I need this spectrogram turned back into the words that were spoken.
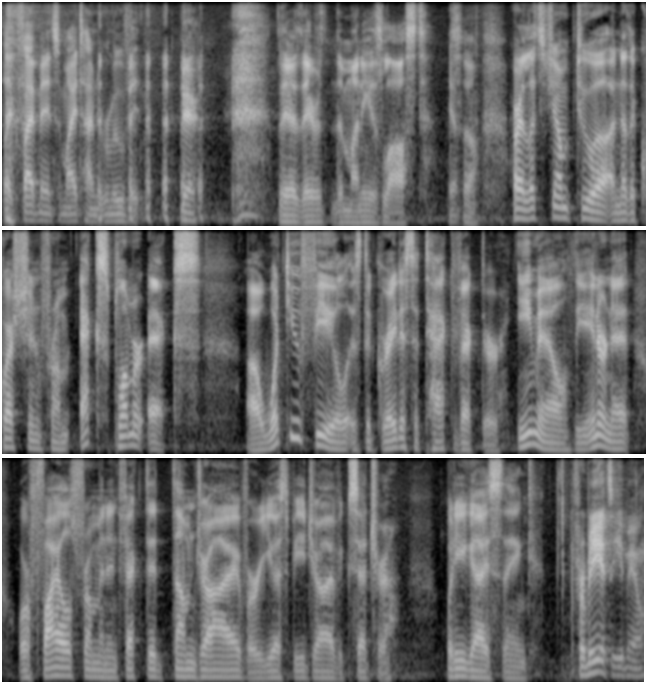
like five minutes of my time to remove it. Yeah. there there the money is lost Yep. so all right let's jump to uh, another question from x plumber x uh, what do you feel is the greatest attack vector email the internet or files from an infected thumb drive or usb drive etc what do you guys think For me, it's email.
